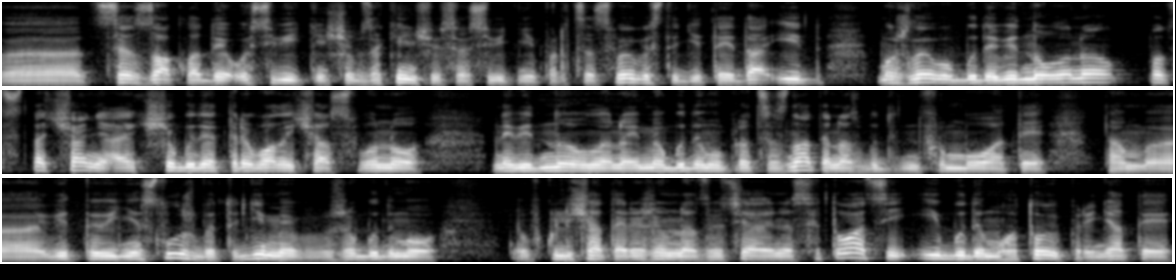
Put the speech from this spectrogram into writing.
Е, Це заклади освітні, щоб закінчився освітній процес, вивести дітей. Да, і можливо буде відновлено постачання. А якщо буде тривалий час, воно не відновлено, і ми будемо про це знати. Нас будуть інформувати там е, відповідні служби. Тоді ми вже будемо включати режим надзвичайної ситуації і будемо готові прийняти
